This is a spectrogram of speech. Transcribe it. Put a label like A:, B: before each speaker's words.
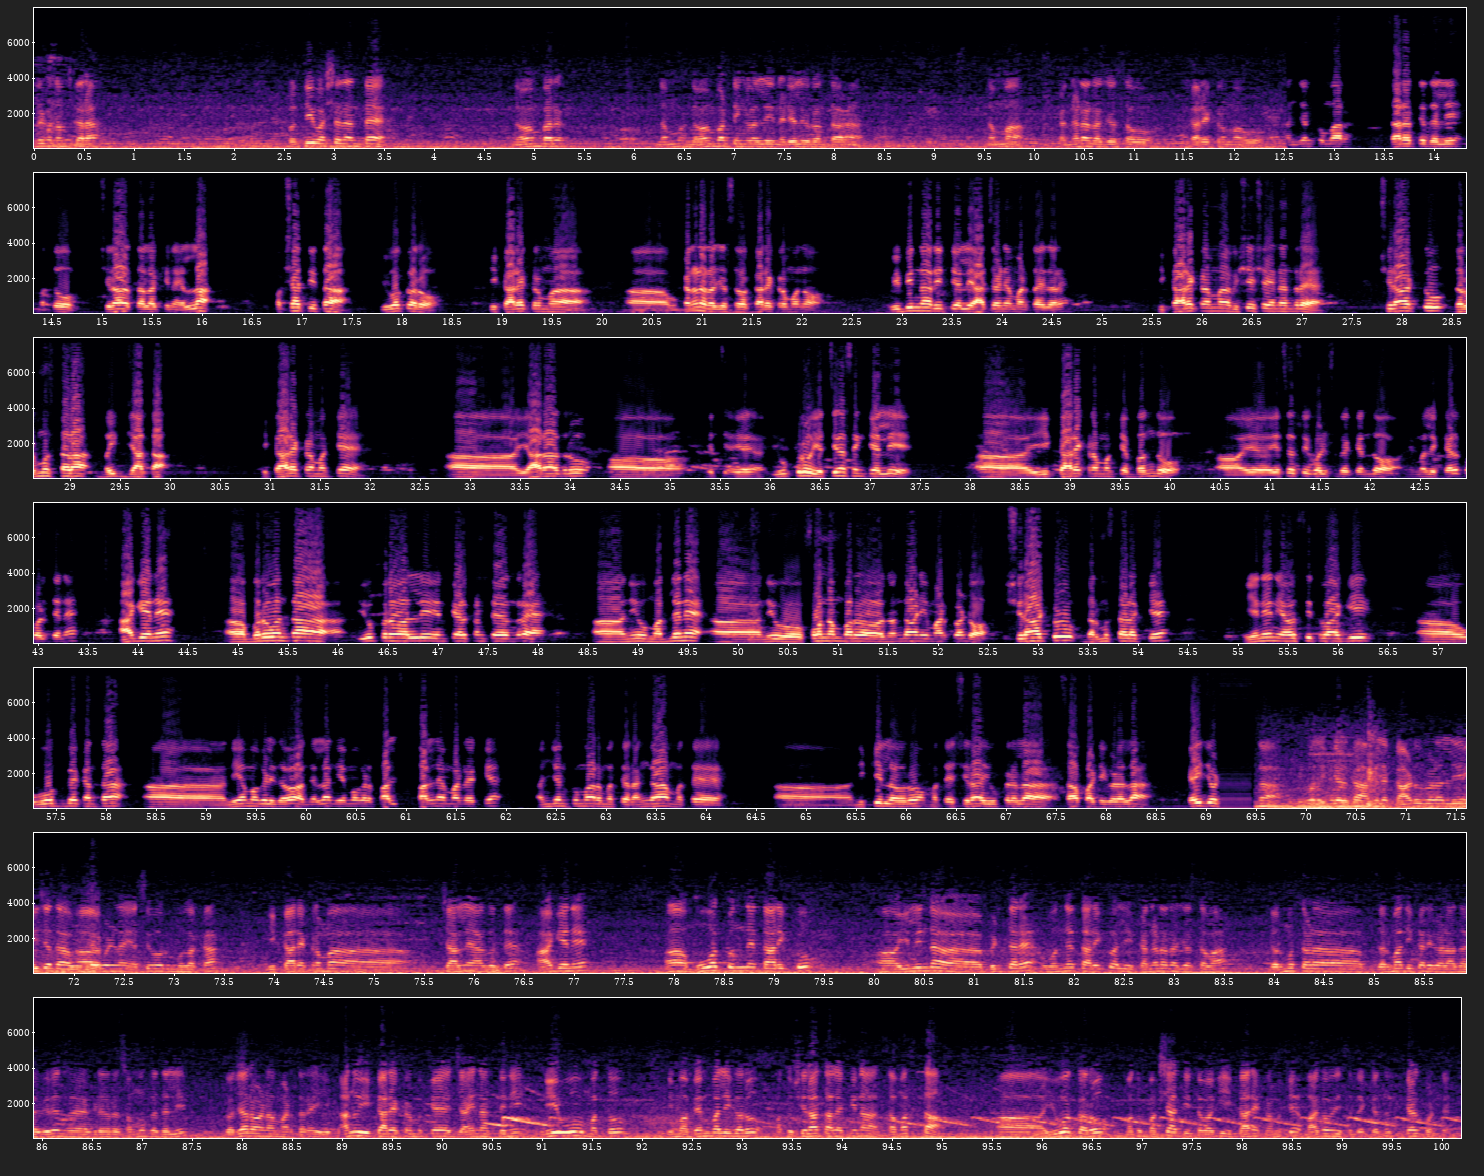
A: ಎಲ್ರಿಗೂ ನಮಸ್ಕಾರ. ಪ್ರತಿ ವರ್ಷದಂತೆ ನವೆಂಬರ್, ನಮ್ಮ ನವೆಂಬರ್ ತಿಂಗಳಲ್ಲಿ ನಡೆಯಲಿರುವಂತಹ ನಮ್ಮ ಕನ್ನಡ ರಾಜ್ಯೋತ್ಸವ ಕಾರ್ಯಕ್ರಮವು ರಂಜನ್ ಕುಮಾರ್ ಸಾರಥ್ಯದಲ್ಲಿ ಮತ್ತು ಶಿರಾ ತಾಲೂಕಿನ ಎಲ್ಲ ಪಕ್ಷಾತೀತ ಯುವಕರು ಈ ಕಾರ್ಯಕ್ರಮ ಕನ್ನಡ ರಾಜ್ಯೋತ್ಸವ ಕಾರ್ಯಕ್ರಮವನ್ನು ವಿಭಿನ್ನ ರೀತಿಯಲ್ಲಿ ಆಚರಣೆ ಮಾಡ್ತಾ ಇದ್ದಾರೆ. ಈ ಕಾರ್ಯಕ್ರಮ ವಿಶೇಷ ಏನಂದ್ರೆ ಶಿರಾ ಟು ಧರ್ಮಸ್ಥಳ ಬೈಕ್ ಜಾಥಾ. ಈ ಕಾರ್ಯಕ್ರಮಕ್ಕೆ ಯಾರಾದ್ರೂ ಯುವಕರು ಹೆಚ್ಚಿನ ಸಂಖ್ಯೆಯಲ್ಲಿ ಈ ಕಾರ್ಯಕ್ರಮಕ್ಕೆ ಬಂದು ಯಶಸ್ವಿಗೊಳಿಸಬೇಕೆಂದು ನಿಮ್ಮಲ್ಲಿ ಕೇಳ್ಕೊಳ್ತೇನೆ. ಹಾಗೇನೆ ಬರುವಂತ ಯುವಕರಲ್ಲಿ ಏನ್ ಕೇಳ್ಕೊಂತೇವೆ ಅಂದ್ರೆ ನೀವು ಮೊದ್ಲೇನೆ ನೀವು ಫೋನ್ ನಂಬರ್ ನೋಂದಣಿ ಮಾಡ್ಕೊಂಡು ಶಿರಾಟು ಧರ್ಮಸ್ಥಳಕ್ಕೆ ಏನೇನು ವ್ಯವಸ್ಥಿತವಾಗಿ ಹೋಗ್ಬೇಕಂತ ನಿಯಮಗಳಿದಾವೋ ಅದನ್ನೆಲ್ಲ ನಿಯಮಗಳ ಪಾಲಿಸ್ ಪಾಲನೆ ಮಾಡೋಕ್ಕೆ ಅಂಜನ್ ಕುಮಾರ್ ಮತ್ತೆ ರಂಗ ಮತ್ತೆ ಆ, ನಿಖಿಲ್ ಅವರು ಮತ್ತೆ ಶಿರಾ ಯುವಕರೆಲ್ಲ ಸಹಪಾಠಿಗಳೆಲ್ಲ ಕೈ ಜೋಡಿಸ್ತಾ ಆಮೇಲೆ ಕಾಡುಗಳಲ್ಲಿ ಬೀಜದ ಬೀಜಗಳನ್ನ ಎಸೆಯುವ ಮೂಲಕ ಈ ಕಾರ್ಯಕ್ರಮ ಚಾಲನೆ ಆಗುತ್ತೆ. ಹಾಗೇನೆ ಮೂವತ್ತೊಂದನೇ ತಾರೀಕು ಇಲ್ಲಿಂದ ಬಿಡ್ತಾರೆ. ಒಂದನೇ ತಾರೀಕು ಅಲ್ಲಿ ಕನ್ನಡ ರಾಜ್ಯೋತ್ಸವ. ಧರ್ಮಸ್ಥಳ ಧರ್ಮಾಧಿಕಾರಿಗಳಾದ ವೀರೇಂದ್ರ ಹೆಗ್ಡೆಯವರ ಸಮ್ಮುಖದಲ್ಲಿ ಧ್ವಜಾರೋಹಣ ಮಾಡ್ತಾರೆ. ನಾನು ಈ ಕಾರ್ಯಕ್ರಮಕ್ಕೆ ಜಾಯಿನ್ ಆಗ್ತೀನಿ. ನೀವು ಮತ್ತು ನಿಮ್ಮ ಬೆಂಬಲಿಗರು ಮತ್ತು ಶಿರಾ ತಾಲೂಕಿನ ಸಮಸ್ತ ಯುವಕರು ಮತ್ತು ಪಕ್ಷಾತೀತವಾಗಿ ಈ ಕಾರ್ಯಕ್ರಮಕ್ಕೆ ಭಾಗವಹಿಸಬೇಕೆಂದು ಕೇಳ್ಕೊಳ್ತೇನೆ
